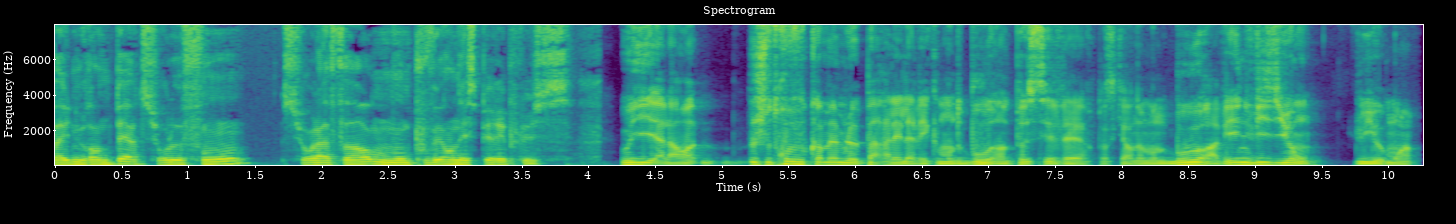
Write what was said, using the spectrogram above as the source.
pas une grande perte sur le fond, sur la forme, on pouvait en espérer plus. Oui, alors je trouve quand même le parallèle avec Montebourg un peu sévère, parce qu'Arnaud Montebourg avait une vision, lui au moins.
